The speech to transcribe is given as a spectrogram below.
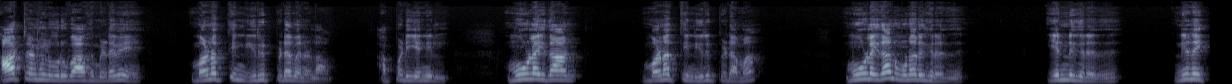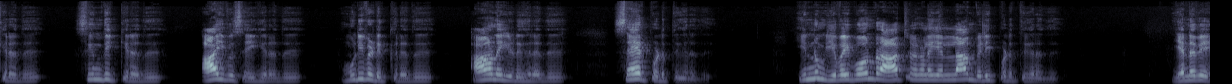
ஆற்றல்கள் உருவாகும் இடமே மனத்தின் இருப்பிடம் எனலாம். அப்படியெனில் மூளைதான் மனத்தின் இருப்பிடமா? மூளைதான் உணர்கிறது எண்ணுகிறது நினைக்கிறது சிந்திக்கிறது ஆய்வு செய்கிறது முடிவெடுக்கிறது ஆணையிடுகிறது செயற்படுத்துகிறது. இன்னும் இவை போன்ற ஆற்றல்களை எல்லாம் வெளிப்படுத்துகிறது. எனவே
